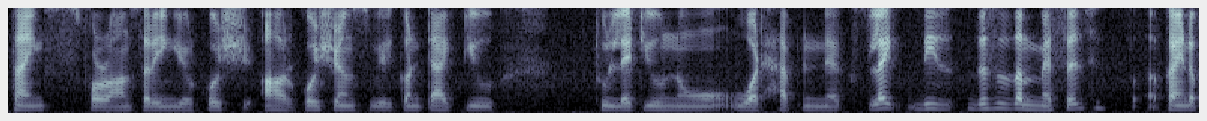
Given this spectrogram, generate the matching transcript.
thanks for answering your question our questions. Will contact you to let you know what happened next. Like these this is the message kind of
